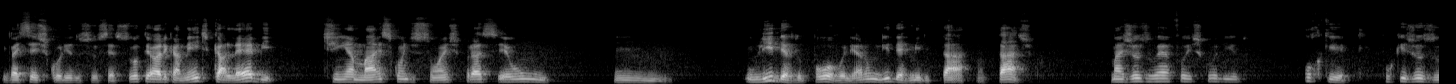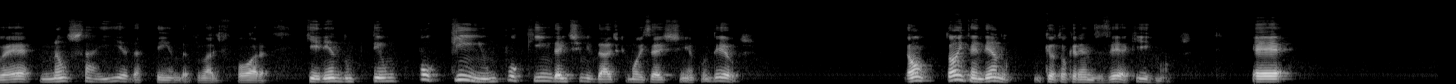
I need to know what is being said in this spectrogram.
e vai ser escolhido o sucessor, teoricamente Caleb tinha mais condições para ser um, um, um líder do povo, ele era um líder militar fantástico. Mas Josué foi escolhido. Por quê? Porque Josué não saía da tenda do lado de fora, querendo ter um pouquinho, um pouquinho da intimidade que Moisés tinha com Deus. Então, estão entendendo o que eu estou querendo dizer aqui, irmãos? É,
